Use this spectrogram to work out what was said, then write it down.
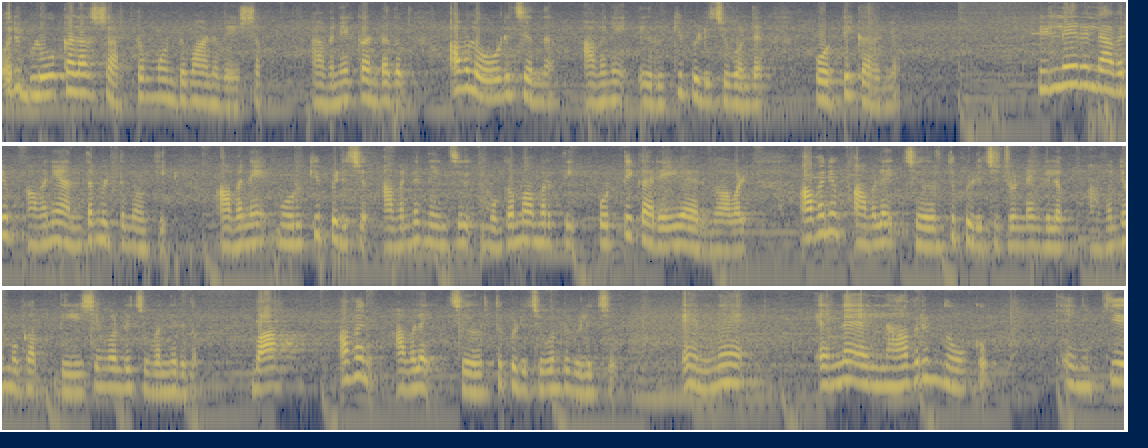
ഒരു ബ്ലൂ കളർ ഷർട്ടും മുണ്ടുമാണ് വേഷം. അവനെ കണ്ടതും അവൾ ഓടിച്ചെന്ന് അവനെ ഇറുക്കി പിടിച്ചുകൊണ്ട് പൊട്ടിക്കരഞ്ഞു. പിള്ളേരെല്ലാവരും അവനെ അന്തം വിട്ടു നോക്കി. അവനെ മുറുക്കി പിടിച്ച് അവന്റെ നെഞ്ചിൽ മുഖമമർത്തി പൊട്ടിക്കരയുകയായിരുന്നു അവൾ. അവനും അവളെ ചേർത്ത് പിടിച്ചിട്ടുണ്ടെങ്കിലും അവന്റെ മുഖം ദേഷ്യം കൊണ്ട് ചുവന്നിരുന്നു. വാ അവൻ അവളെ ചേർത്ത് പിടിച്ചുകൊണ്ട് വിളിച്ചു. എന്നെ എന്നെ എല്ലാവരും നോക്കും. എനിക്ക്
